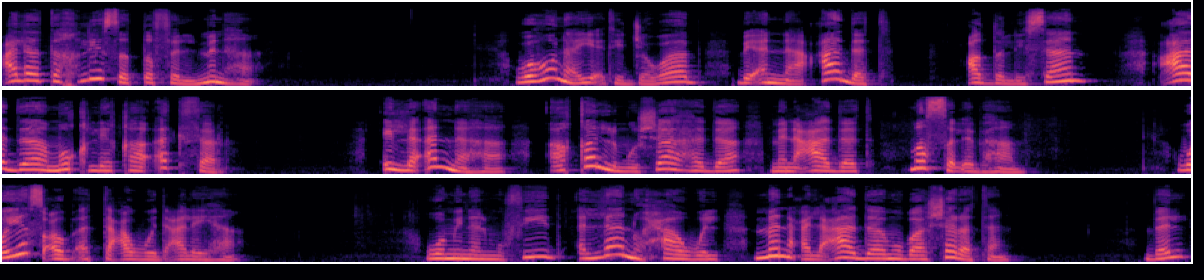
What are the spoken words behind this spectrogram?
على تخليص الطفل منها؟ وهنا يأتي الجواب بأن عادة عض اللسان عادة مقلقة أكثر، إلا أنها أقل مشاهدة من عادة مص الإبهام. ويصعب التعود عليها. ومن المفيد ألا نحاول منع العادة مباشرة بل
